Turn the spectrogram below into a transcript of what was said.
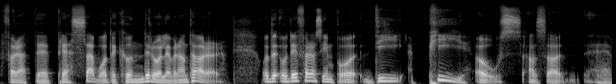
för att eh, pressa både kunder och leverantörer. Och det, och det för oss in på DPOs, alltså eh,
